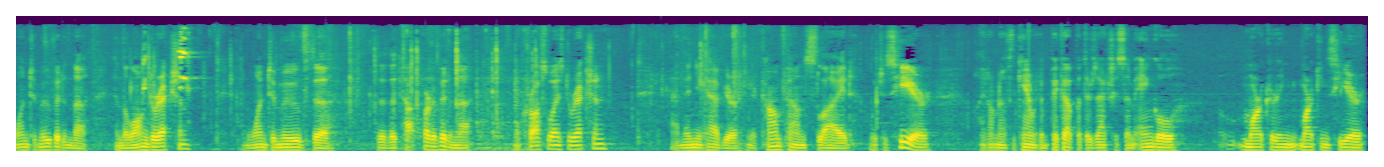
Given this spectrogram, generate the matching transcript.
one to move it in the, in the long direction and one to move the, the, the top part of it in the, in the crosswise direction. And then you have your, your compound slide, which is here, I don't know if the camera can pick up, but there's actually some angle marking markings here.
